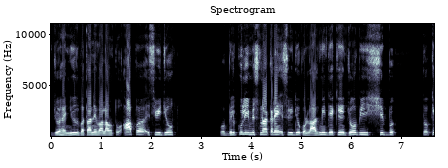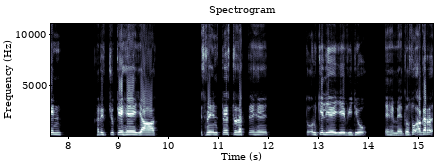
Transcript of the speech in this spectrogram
जो है न्यूज़ बताने वाला हूँ। तो आप इस वीडियो को बिल्कुल ही मिस ना करें। इस वीडियो को लाजमी देखें। जो भी शिब टोकन खरीद चुके हैं या इसमें इंटरेस्ट रखते हैं तो उनके लिए ये वीडियो अहम है। दोस्तों, अगर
